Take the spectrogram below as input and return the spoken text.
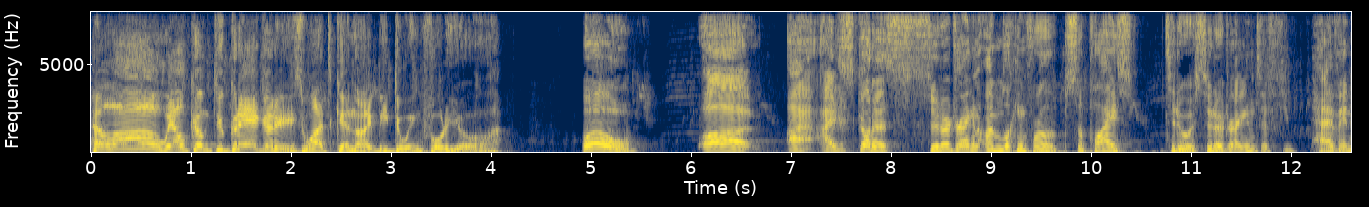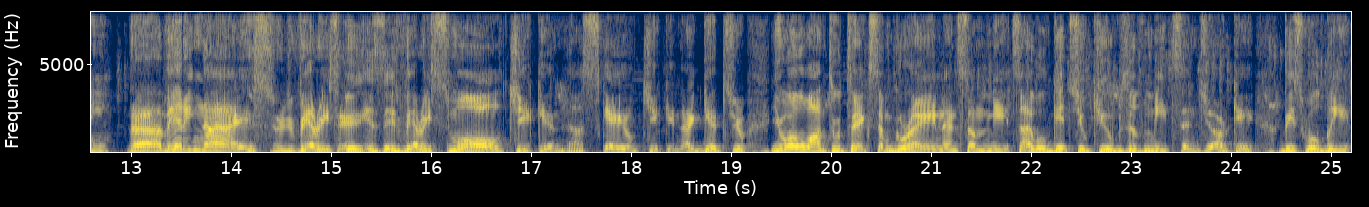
Hello, welcome to Gregory's. What can I be doing for you? Oh, uh, I I just got a pseudo dragon. I'm looking for supplies to do with pseudo dragons if you have any. Ah, very nice. Very is a very small chicken, a scaled chicken. I get you. You will want to take some grain and some meats. I will get you cubes of meats and jerky. This will be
